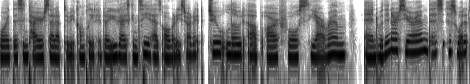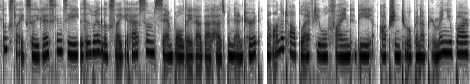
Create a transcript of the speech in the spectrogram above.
for this entire setup to be completed. So you guys can see it has already started. To load up our full CRM, and within our CRM, this is what it looks like. So you guys can see this is what it looks like. It has some sample data that has been entered. Now on the top left, you will find the option to open up your menu bar.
